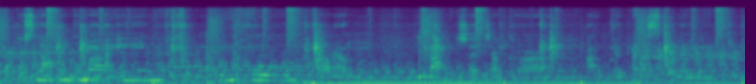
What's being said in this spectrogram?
Tapos na akong kumain, gutom na rin ako, parang lunch at saka uh, breakfast ko na yun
